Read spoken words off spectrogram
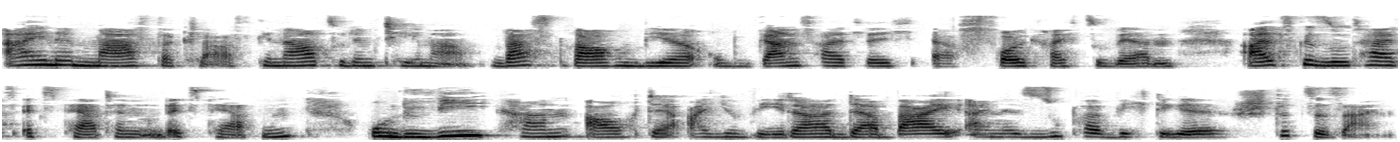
eine Masterclass genau zu dem Thema, was brauchen wir, um ganzheitlich erfolgreich zu werden als Gesundheitsexpertinnen und Experten und wie kann auch der Ayurveda dabei eine super wichtige Stütze sein.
